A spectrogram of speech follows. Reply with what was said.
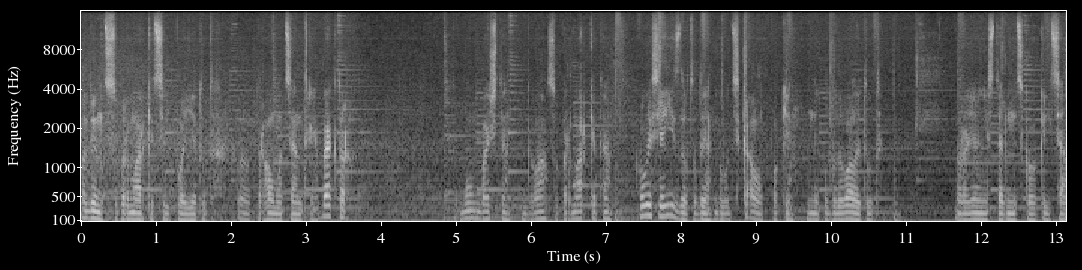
Один супермаркет Сільпо є тут в торговому центрі Вектор. Тому бачите, два супермаркети. Колись я їздив туди, було цікаво, поки не побудували тут в районі Стебницького кільця.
